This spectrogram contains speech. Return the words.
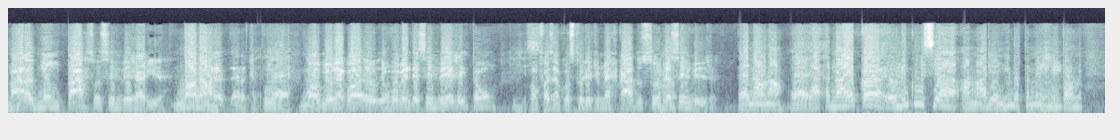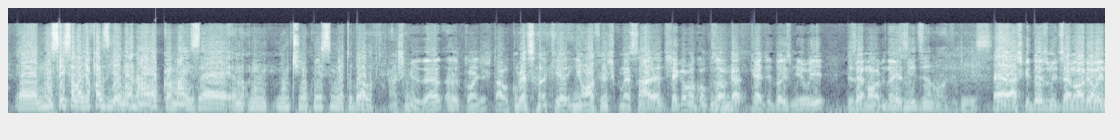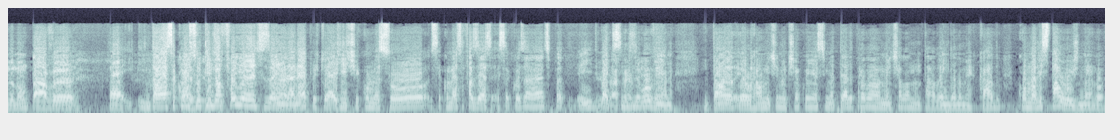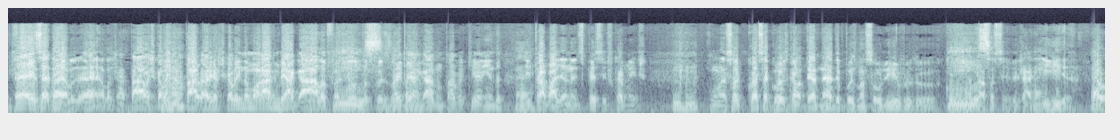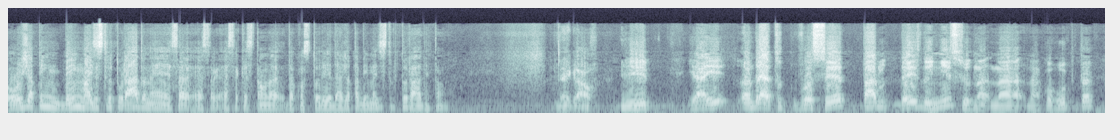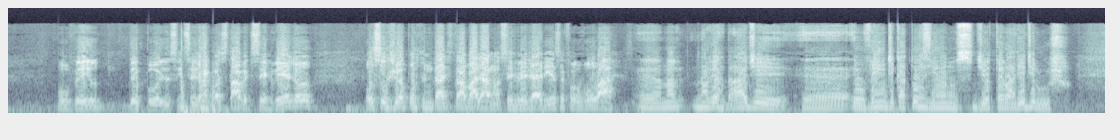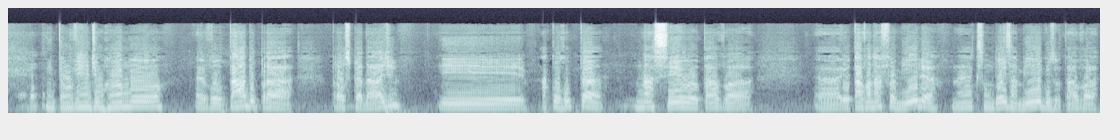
para uhum. montar sua cervejaria. Não, não. Era, era tipo, é, ó, o meu negócio, eu, eu, vou vender cerveja, então isso. vamos fazer uma consultoria de mercado sobre uhum. a cerveja. É, não, não. É, na época eu nem conhecia a Mari ainda também, uhum. então é, não sei se ela já fazia, né, na época, mas é, eu não, não tinha conhecimento dela. Acho que, é, é como a gente estava conversando aqui em off antes de começar, é, chegamos à conclusão uhum. que, é, que, é de 2019, não é isso? 2019. Isso. É, acho que 2019 ela ainda não estava é, então essa consulta ainda foi antes ainda, é. né? Porque a gente começou, você começa a fazer essa, essa coisa antes pra, e Exatamente. vai se desenvolvendo. Então eu, eu, realmente não tinha conhecimento dela e provavelmente ela não estava ainda no mercado como ela está hoje, né? Hoje. É, ela, é, ela já estava, tá, acho que ela uhum. ainda tava, acho que ela ainda morava em BH, ela fazia Isso, outras coisas lá em BH, não estava aqui ainda é. e trabalhando especificamente Uhum. com, essa, com essa coisa, que ela até né, depois lançou o livro do Como Isso. Montar Sua Cervejaria. É. É, hoje já tem bem mais estruturado, né? Essa, essa, essa questão da, da consultoria já está bem mais estruturada, então. Legal. E, e aí, André, tu, você está desde o início na, na, na Corrupta ou veio depois, assim? Você já gostava de cerveja ou, ou surgiu a oportunidade de trabalhar numa cervejaria, você falou, vou lá. É, na, na verdade, é, eu venho de 14 anos de hotelaria de luxo. Então, eu venho de um ramo é, voltado para hospedagem e a Corrupta nasceu, eu estava uh, eu estava na família, né, que são dois amigos, eu estava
